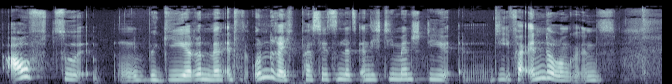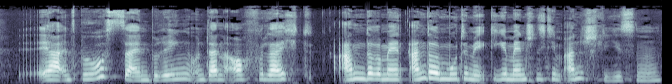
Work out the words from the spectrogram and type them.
aufzubegehren, wenn etwas Unrecht passiert, sind letztendlich die Menschen, die die Veränderung ins, ja, ins Bewusstsein bringen und dann auch vielleicht andere, andere mutige Menschen sich dem anschließen.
